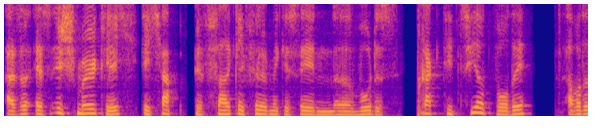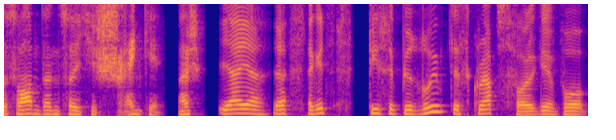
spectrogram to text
also es ist möglich. Ich habe Ferkel-Filme gesehen, äh, wo das praktiziert wurde aber das waren dann solche Schränke, weißt Ja, ja, ja. Da gibt's diese berühmte Scrubs-Folge, wo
